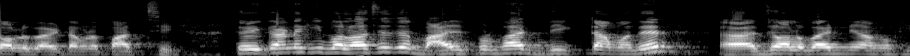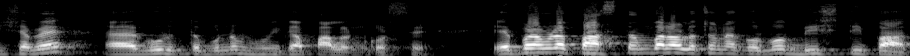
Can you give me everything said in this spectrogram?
জলবায়ুটা আমরা পাচ্ছি। তো এই কারণে কি বলা হচ্ছে যে বায়ু প্রবাহের দিকটা আমাদের জলবায়ু নিয়ামক হিসেবে গুরুত্বপূর্ণ ভূমিকা পালন করছে। এরপর আমরা পাঁচ নম্বর আলোচনা করব বৃষ্টিপাত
